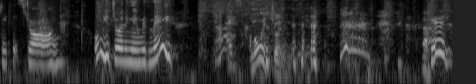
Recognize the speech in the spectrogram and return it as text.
Keep it strong. Oh, you're joining in with me. Nice. I'm always joining with you. Good.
